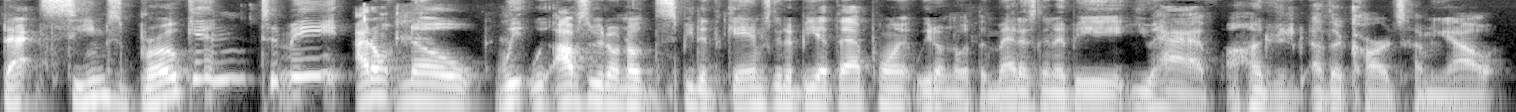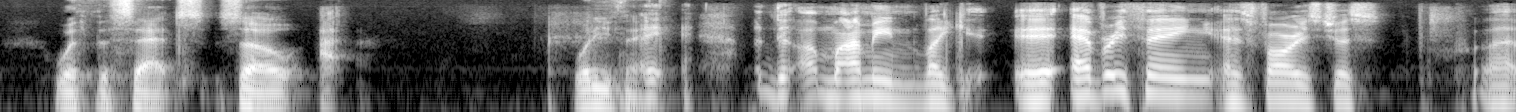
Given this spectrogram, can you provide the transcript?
that seems broken to me. I don't know. We, we obviously we don't know what the speed of the game is going to be at that point. We don't know what the meta is going to be. You have a hundred other cards coming out with the sets. So, I, what do you think? The- um, I mean, like everything as far as just uh,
